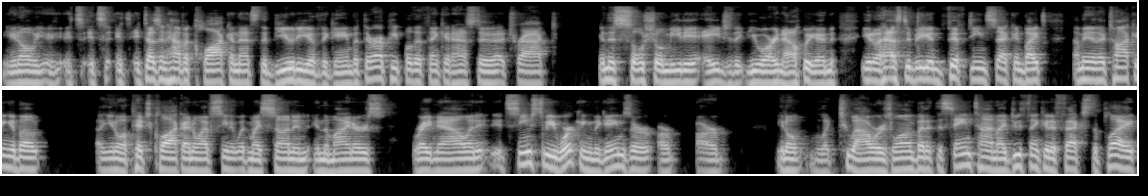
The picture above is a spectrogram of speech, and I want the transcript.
you know it's, it's it's it doesn't have a clock, and that's the beauty of the game. But there are people that think it has to attract in this social media age that you are now in, you know, it has to be in 15 second bites. I mean, they're talking about, uh, you know, a pitch clock. I know I've seen it with my son in, in the minors right now, and it, it seems to be working. The games are, are, are, you know, like two hours long, but at the same time, I do think it affects the play.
